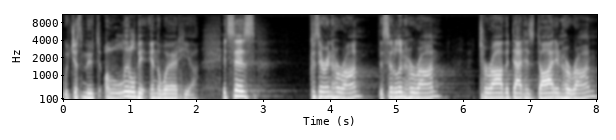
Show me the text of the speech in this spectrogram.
We've just moved a little bit in the word here. It says, because they're in Haran, they're settled in Haran. Terah, the dad, has died in Haran.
